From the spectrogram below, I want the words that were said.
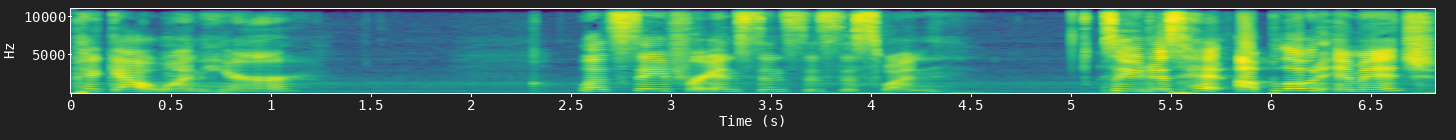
pick out one here, let's say for instance is this one. So you just hit upload image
